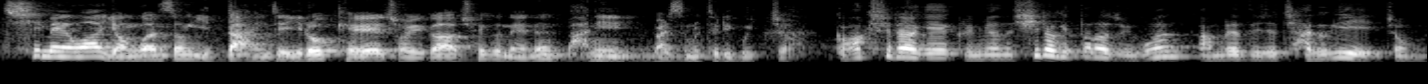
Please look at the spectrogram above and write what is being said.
치매와 연관성이 있다. 이제 이렇게 저희가 최근에는 많이 말씀을 드리고 있죠. 그러니까 확실하게 그러면 시력이 떨어지고는 아무래도 이제 자극이 좀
